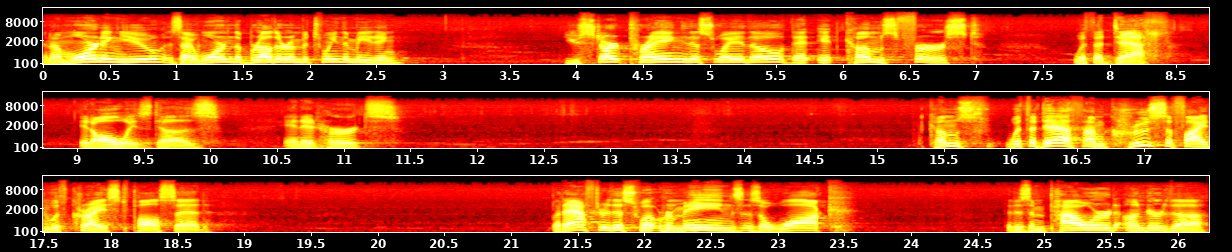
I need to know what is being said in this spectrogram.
And I'm warning you, as I warned the brother in between the meeting, you start praying this way, though, that it comes first with a death. It always does, and it hurts. It comes with a death. I'm crucified with Christ, Paul said. But after this, what remains is a walk that is empowered under the,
